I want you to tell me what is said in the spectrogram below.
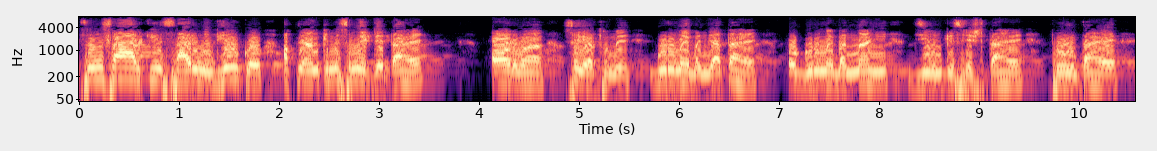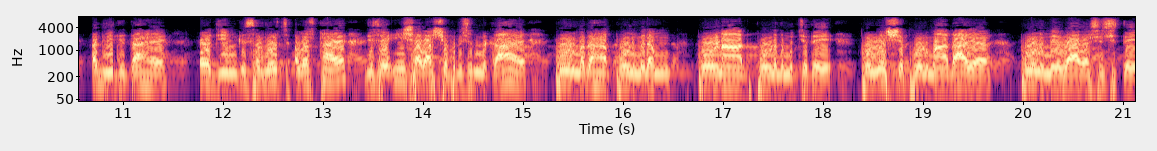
संसार की सारी निधियों को अपने अंक में समेट देता है। और वह सही अर्थों में गुरुमय बन जाता है और गुरुमय बनना ही जीवन की श्रेष्ठता है, पूर्णता है, अद्वितीयता है और जीवन की सर्वोच्च अवस्था है, जिसे ईशावास्य परिषद में कहा है पूर्ण मदह पूर्ण मिलम पूर्णाद पूर्ण मुच्यते पूर्णश्य पूर्णमादाय पूर्ण मेवावशिष्यते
